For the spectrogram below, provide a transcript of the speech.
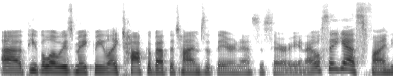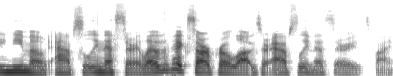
uh, people always make me like talk about the times that they are necessary. And i will say yes finding nemo absolutely necessary. A lot of the pixar prologues are absolutely necessary. It's fine.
